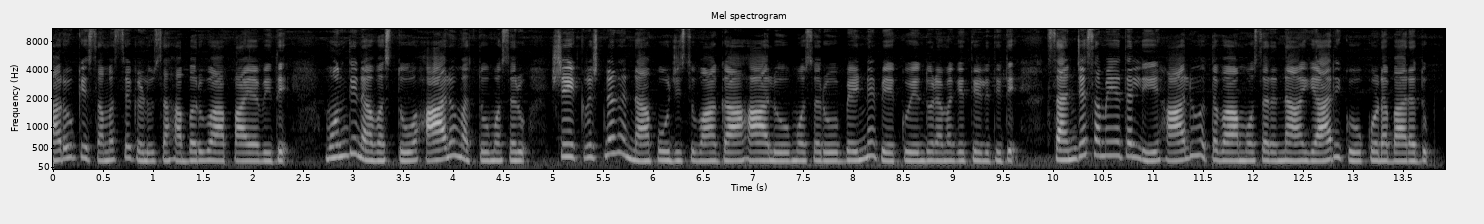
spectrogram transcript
ಆರೋಗ್ಯ ಸಮಸ್ಯೆಗಳು ಸಹ ಬರುವ ಅಪಾಯವಿದೆ. ಮುಂದಿನ ವಸ್ತು ಹಾಲು ಮತ್ತು ಮೊಸರು. ಶ್ರೀಕೃಷ್ಣನನ್ನ ಪೂಜಿಸುವಾಗ ಹಾಲು, ಮೊಸರು, ಬೆಣ್ಣೆ ಬೇಕು ಎಂದು ನಮಗೆ ತಿಳಿದಿದೆ. ಸಂಜೆ ಸಮಯದಲ್ಲಿ ಹಾಲು ಅಥವಾ ಮೊಸರನ್ನು ಯಾರಿಗೂ ಕೊಡಬಾರದು.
